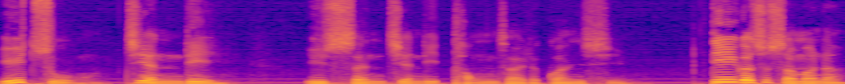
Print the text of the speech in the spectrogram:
与主建立，与神建立同在的关系。第一个是什么呢？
